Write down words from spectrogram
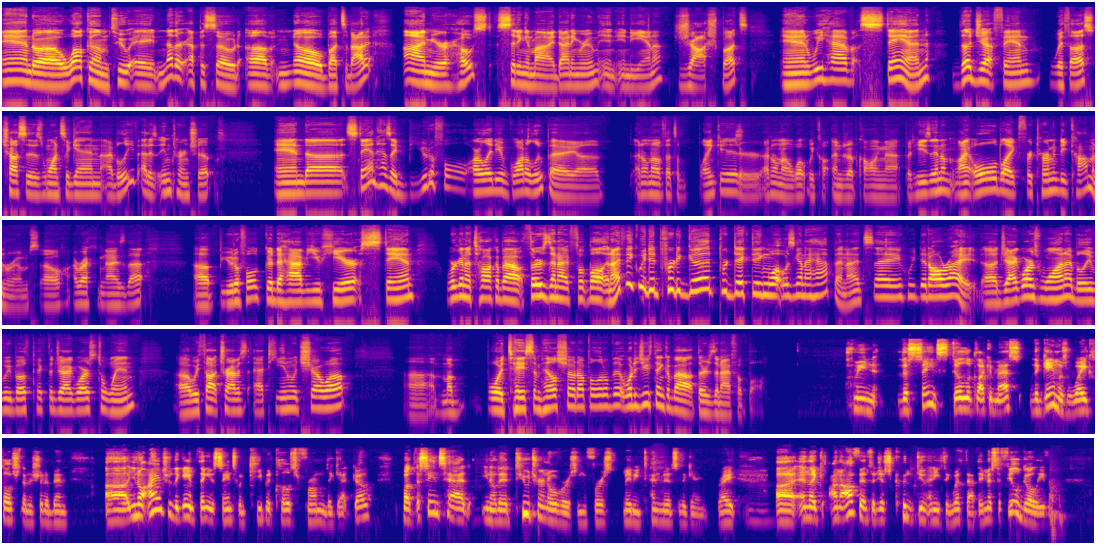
And uh, welcome to another episode of No Butts About It. I'm your host, sitting in my dining room in Indiana, Josh Butts. And we have Stan, the Jet fan, with us. Chuss is once again, I believe, at his internship. And uh, Stan has a beautiful Our Lady of Guadalupe. Uh, I don't know if that's a blanket or I don't know what we call, ended up calling that, but he's in a, my old like fraternity common room, so I recognize that. Uh, beautiful, good to have you here, Stan. We're gonna talk about Thursday night football, and I think we did pretty good predicting what was gonna happen. I'd say we did all right. Uh, Jaguars won. I believe we both picked the Jaguars to win. Uh, we thought Travis Etienne would show up. Uh, my boy Taysom Hill showed up a little bit. What did you think about Thursday night football? I mean, the Saints still look like a mess. The game was way closer than it should have been. Uh, you know, I entered the game thinking the Saints would keep it close from the get go, but the Saints had, you know, they had two turnovers in the first maybe 10 minutes of the game, right? Mm-hmm. Uh, and like on offense, they just couldn't do anything with that. They missed a field goal even.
